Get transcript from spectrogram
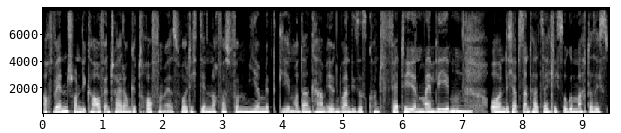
auch wenn schon die Kaufentscheidung getroffen ist, wollte ich denen noch was von mir mitgeben. Und dann kam irgendwann dieses Konfetti in mein Leben mhm. und ich habe es dann tatsächlich so gemacht, dass ich es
